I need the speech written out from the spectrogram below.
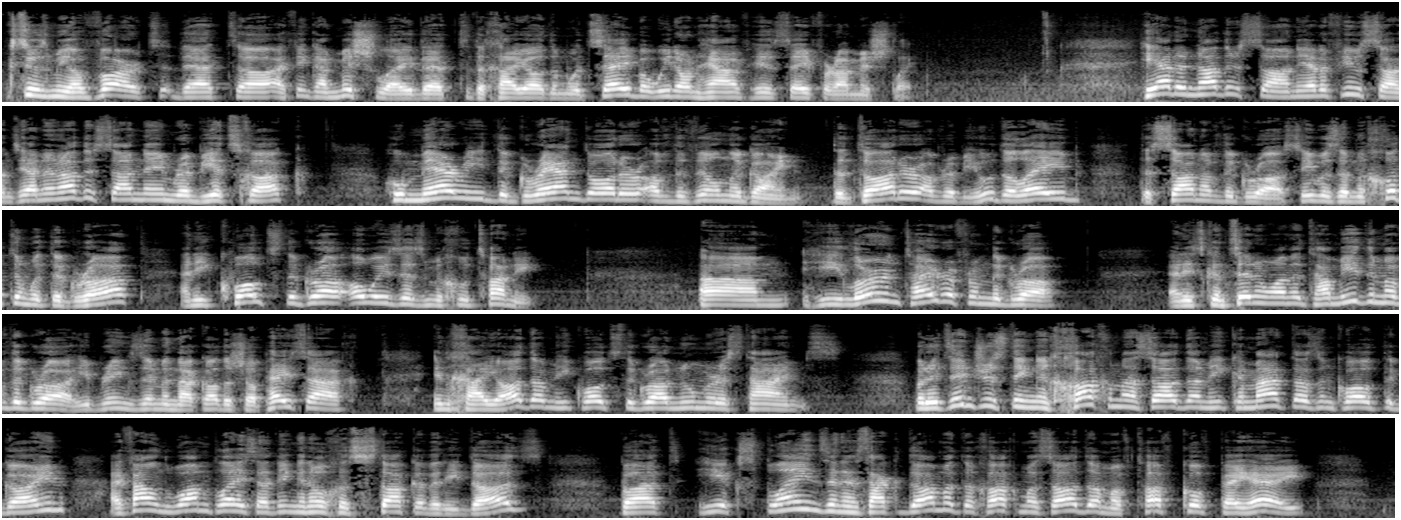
excuse me, a vart that uh, I think on Mishlei that the Chayadim would say, but we don't have his sefer on Mishlei. He had another son. He had a few sons. He had another son named Rabbi Yitzchak who married the granddaughter of the Vilna the daughter of Rabbi Yehuda Leib, the son of the Gra. So he was a mechutim with the Gra, and he quotes the Gra always as mechutani. Um, he learned Torah from the Gra, and he's considered one of the Talmidim of the Gra. He brings him in the Hakadosh Pesach. In Chayadam, he quotes the Gra numerous times. But it's interesting in Chachmas Adam, he Kamat doesn't quote the Gain. I found one place, I think in Hilchas that he does, but he explains in his Hakdama to Chachmas Adam of Taf Kuf Pehei,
